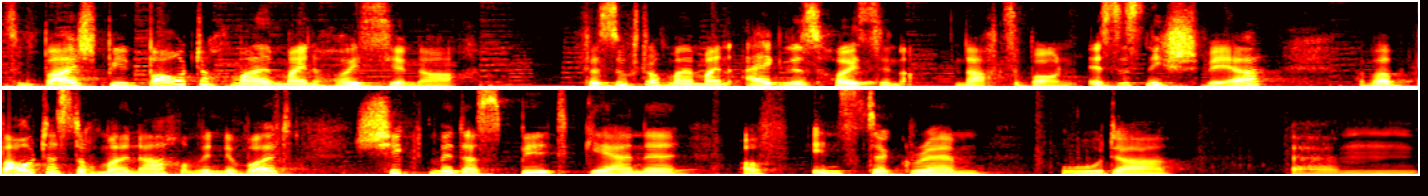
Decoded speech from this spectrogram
Zum Beispiel baut doch mal mein Häuschen nach. Versucht doch mal mein eigenes Häuschen nachzubauen. Es ist nicht schwer, aber baut das doch mal nach und wenn ihr wollt, schickt mir das Bild gerne auf Instagram oder ähm,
